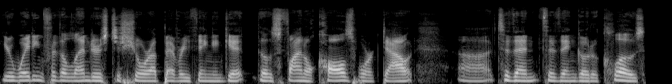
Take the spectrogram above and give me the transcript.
you're waiting for the lenders to shore up everything and get those final calls worked out. Uh, to then to then go to close.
